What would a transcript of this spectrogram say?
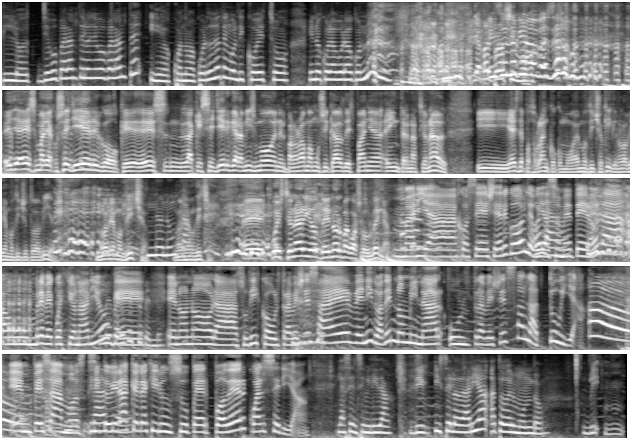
lo llevo para adelante, lo llevo para adelante y eh, cuando me acuerdo ya tengo el disco hecho y no he colaborado con nadie. Ya para el Eso es lo que me ha pasado. Ella es María José Yergo, que es la que se yergue ahora mismo en el panorama musical de España e internacional. Y es de Pozo Blanco, como hemos dicho aquí, que no lo habíamos dicho todavía. No lo habíamos dicho. No, nunca. lo habíamos dicho. Eh, cuestionario de Norma Guasoul, venga. María José Yergo, le voy a someter hola, a un breve cuestionario Me que estupendo. en honor a su disco Ultra Belleza he venido a denominar Ultra Belleza la tuya. Empezamos. Si tuvieras que elegir un superpoder, ¿cuál sería? La sensibilidad. Y se lo daría a todo el mundo. mm,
